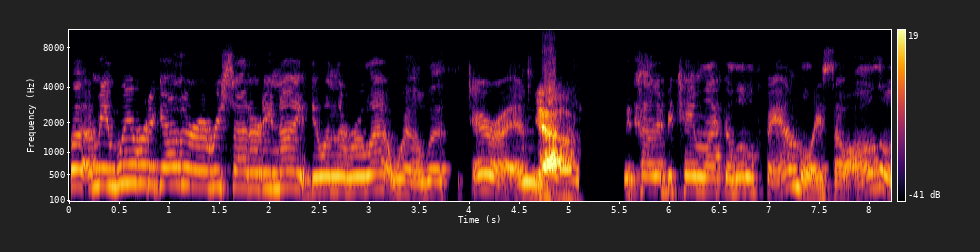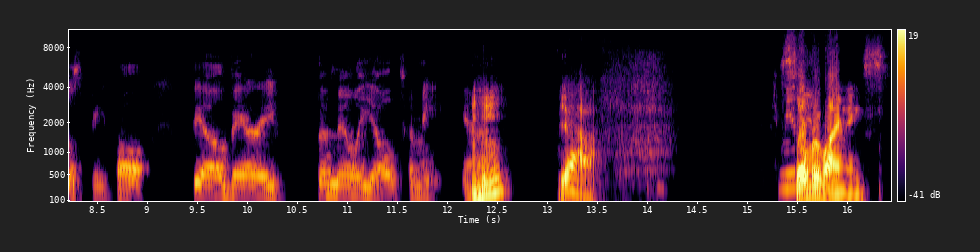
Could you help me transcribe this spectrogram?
But I mean, we were together every Saturday night doing the roulette wheel with Tara, and Yeah. so we kind of became like a little family. So all those people feel very familial to me. You know? Mhm. yeah, silver linings.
